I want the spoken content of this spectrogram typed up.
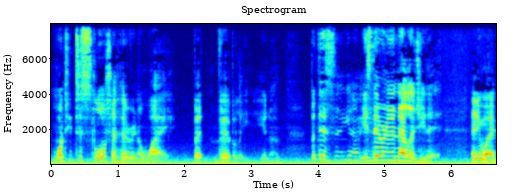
wanting to slaughter her in a way, but verbally, you know. But there's, you know, is there an analogy there? Anyway,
